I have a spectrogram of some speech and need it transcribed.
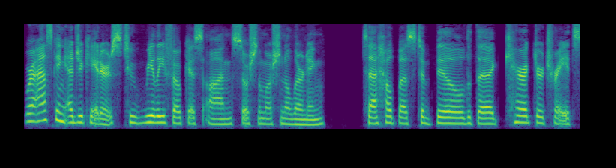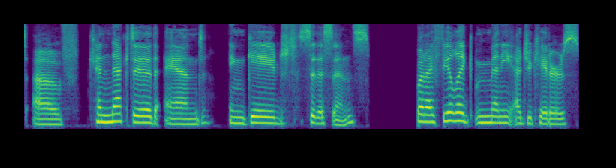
We're asking educators to really focus on social emotional learning to help us to build the character traits of connected and engaged citizens. But I feel like many educators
